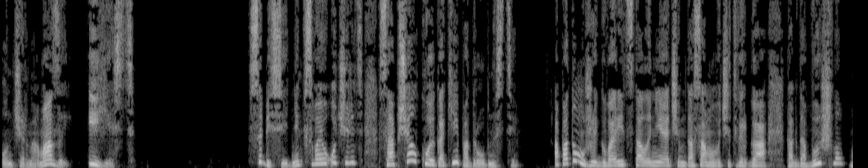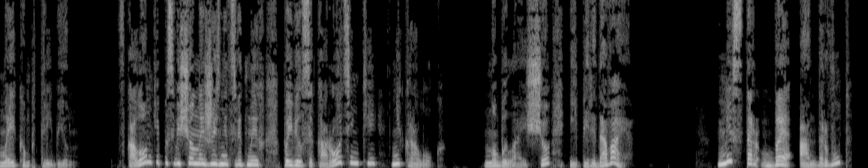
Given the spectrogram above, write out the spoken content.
он черномазый и есть. Собеседник, в свою очередь, сообщал кое-какие подробности. А потом уже и говорить стало не о чем до самого четверга, когда вышла Мейкомп Трибьюн. В колонке, посвященной жизни цветных, появился коротенький некролог. Но была еще и передовая. Мистер Б. Андервуд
